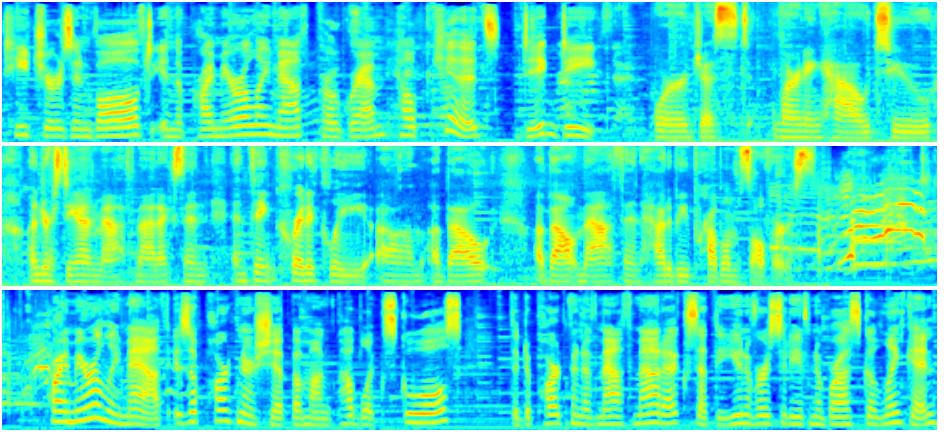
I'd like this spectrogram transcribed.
Teachers involved in the Primarily Math program help kids dig deep. We're just learning how to understand mathematics and, and think critically um, about, about math and how to be problem solvers. Primarily Math is a partnership among public schools, the Department of Mathematics at the University of Nebraska Lincoln,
